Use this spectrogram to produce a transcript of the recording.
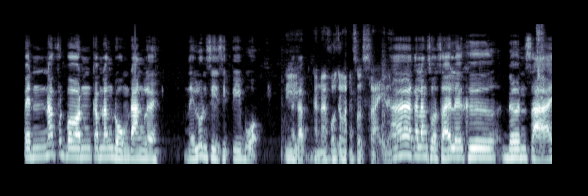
เป็นนักฟุตบอลกำลังโด่งดังเลย ในรุ่น 40 ปีบวกที่นะครับอนาคตกำลังสดใสเลยอ่ากำลังสดใสเลยคือเดินสาย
